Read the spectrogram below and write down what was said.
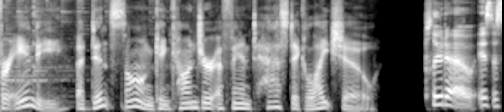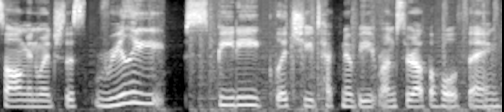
For Andy, a dense song can conjure a fantastic light show. Pluto is a song in which this really speedy, glitchy techno beat runs throughout the whole thing.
